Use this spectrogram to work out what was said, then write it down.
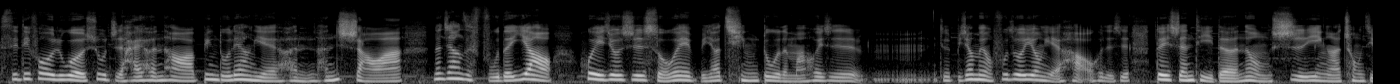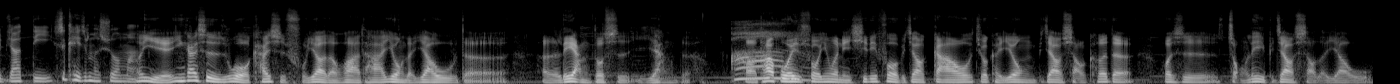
CD4 如果数值还很好啊，病毒量也很很少啊，那这样子服的药会就是所谓比较轻度的吗？会是嗯，就比较没有副作用也好，或者是对身体的那种适应啊冲击比较低，是可以这么说吗？也应该是，如果开始服药的话，他用的药物的呃量都是一样的哦，他不会说因为你 CD4 比较高就可以用比较少颗的。或是种类比较少的药物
